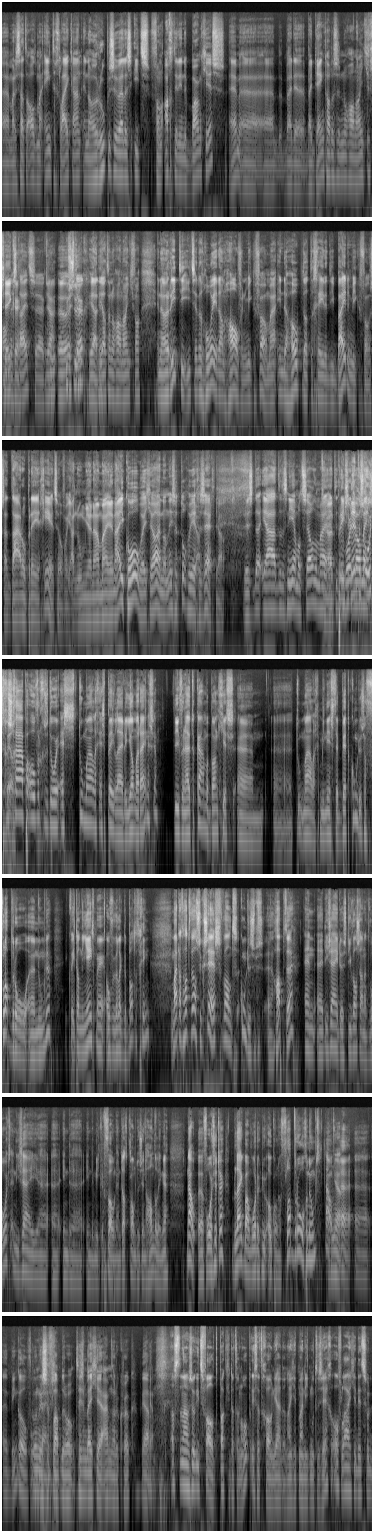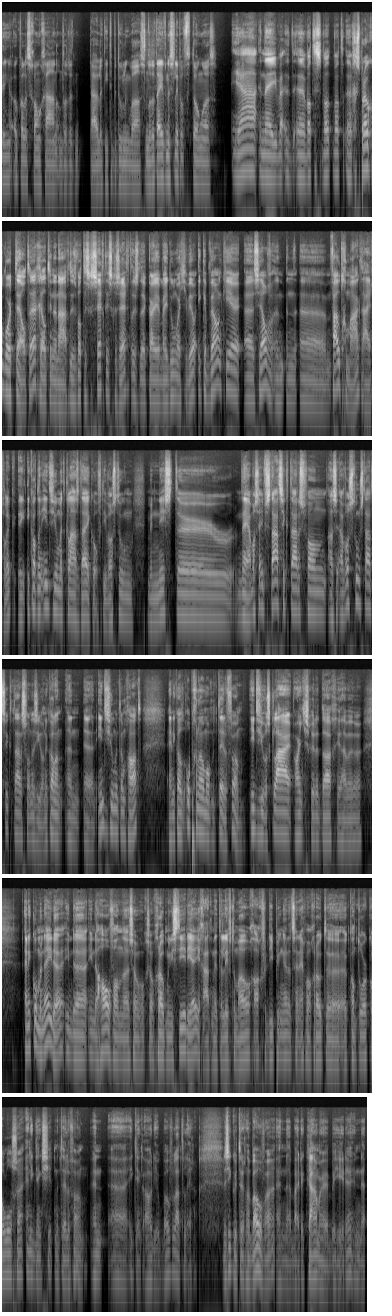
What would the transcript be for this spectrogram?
Uh, maar er staat er altijd maar één tegelijk aan. En dan roepen ze wel eens iets van achter in de bankjes. Hè, uh, bij, de, bij Denk hadden ze er nogal een handje van Zeker. destijds. ja. Stuk, ja, die had er nogal een handje van. En dan riep hij iets en dat hoor je dan half in de microfoon. Maar in de hoop dat degene die bij de microfoon staat daarop reageert. Zo van, ja, noem je nou mij een eikel, weet je wel. En dan is het toch weer gezegd. Ja. Dus ja, dat is niet helemaal hetzelfde. Maar het, het president wordt wel is ooit geschapen overigens door S, toenmalig SP-leider Jan Marijnissen die vanuit de Kamerbankjes uh, uh, toenmalig minister Bert dus een flapdrol uh, noemde. Ik weet dan niet eens meer over welk debat het ging. Maar dat had wel succes, want Koen dus uh, hapte. En die zei dus, die was aan het woord en die zei in, de, in de microfoon. En dat kwam dus in de handelingen. Nou, voorzitter, blijkbaar word ik nu ook al een flapdrol genoemd. Nou, ja. bingo. Koen is een flapdrol. Het is een beetje I'm not a crook. Ja. ja. Als er nou zoiets valt, pak je dat dan op? Is dat gewoon, ja, dan had je het maar niet moeten zeggen? Of laat je dit soort dingen ook wel eens gewoon gaan, omdat het duidelijk niet de bedoeling was? Omdat het even een slip of de tong was? Ja, nee, uh, wat, is, wat, wat uh, gesproken wordt telt, hè, geldt in Den Haag. Dus wat is gezegd, is gezegd. Dus daar kan je mee doen wat je wil. Ik heb wel een keer uh, zelf een, een fout gemaakt, eigenlijk. Ik, ik, had een interview met Klaas Dijkhoff. Die was toen minister... Nee, hij was even staatssecretaris van... Hij was toen staatssecretaris van Asiel. En ik had een, een, een interview met hem gehad. En ik had het opgenomen op mijn telefoon. Interview was klaar, handjes schudden, dag. Ja, we, en ik kom beneden in de, in de hal van uh, zo'n zo groot ministerie. Hè. Je gaat met de lift omhoog, acht verdiepingen. Dat zijn echt wel grote uh, kantoorkolossen. En ik denk, shit, mijn telefoon. En uh, ik denk, oh, die ook boven laten liggen. Dus ik weer terug naar boven en bij de kamerbeheerder. En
